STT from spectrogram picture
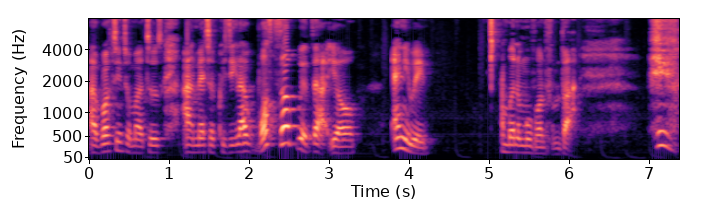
at Rotten Tomatoes and Metacritic. Like, what's up with that, y'all? Anyway, I'm gonna move on from that.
